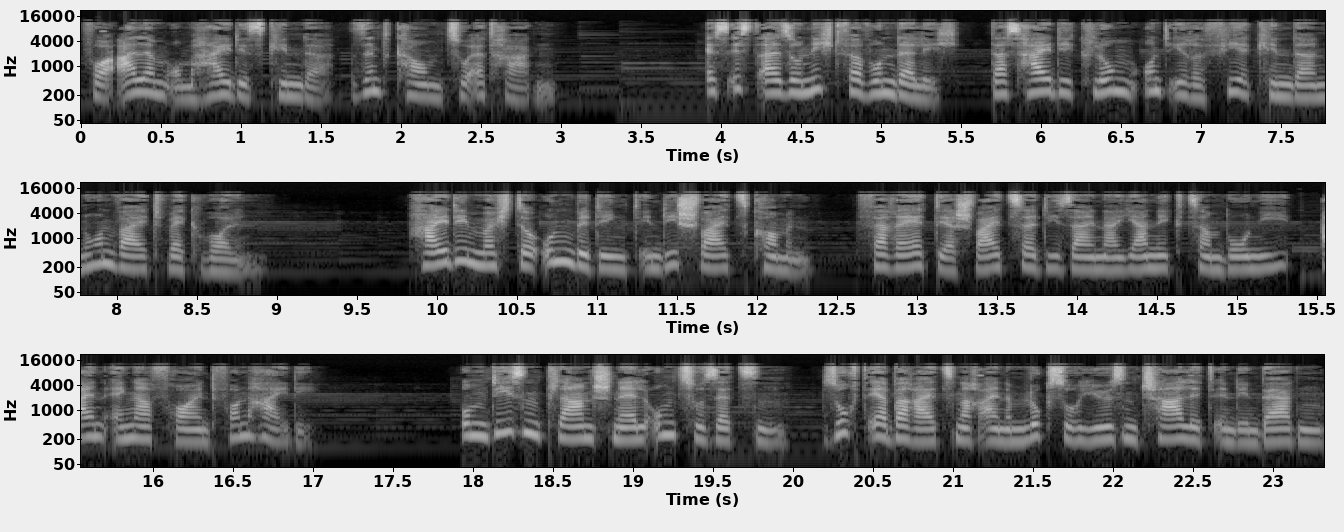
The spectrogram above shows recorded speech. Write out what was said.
vor allem um Heidis Kinder, sind kaum zu ertragen. Es ist also nicht verwunderlich, dass Heidi Klum und ihre vier Kinder nun weit weg wollen. Heidi möchte unbedingt in die Schweiz kommen, verrät der Schweizer Designer Yannick Zamboni, ein enger Freund von Heidi. Um diesen Plan schnell umzusetzen, sucht er bereits nach einem luxuriösen Charlotte in den Bergen,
